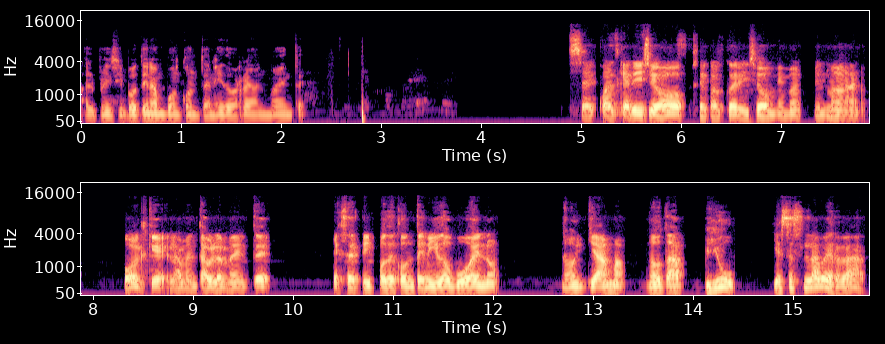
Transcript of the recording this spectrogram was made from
al principio tenían buen contenido realmente. Se cualquierizo, se ma- mi hermano. Porque lamentablemente ese tipo de contenido bueno no llama, no da view. Y esa es la verdad.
